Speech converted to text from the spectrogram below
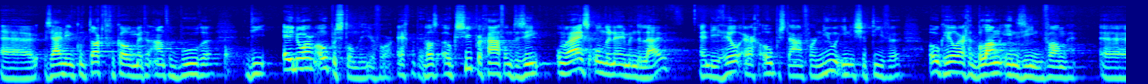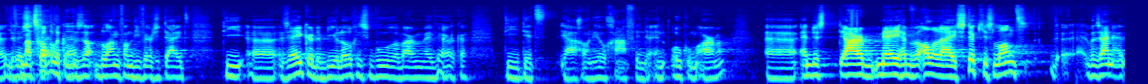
eh, zijn we in contact gekomen met een aantal boeren die enorm open stonden hiervoor. Echt, het was ook super gaaf om te zien. Onwijs ondernemende lui en die heel erg openstaan voor nieuwe initiatieven. Ook heel erg het belang inzien van eh, het maatschappelijke ja. belang van diversiteit. Die eh, zeker de biologische boeren waar we mee werken, die dit ja, gewoon heel gaaf vinden en ook omarmen. En dus daarmee hebben we allerlei stukjes land. Eh, We zijn een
